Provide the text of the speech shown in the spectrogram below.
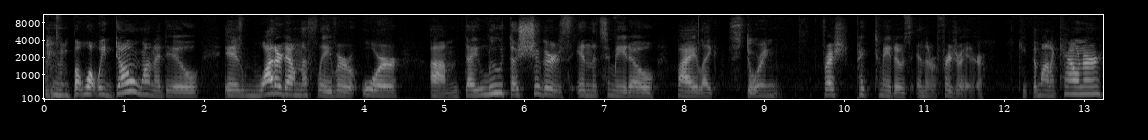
but what we don't want to do is water down the flavor or um, dilute the sugars in the tomato by like storing fresh picked tomatoes in the refrigerator. Keep them on a counter.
